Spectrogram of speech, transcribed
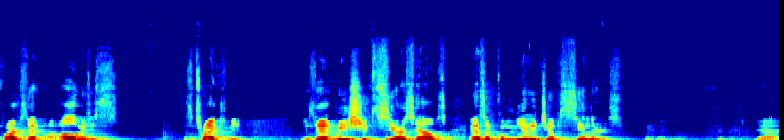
parts that always strikes me, is that we should see ourselves as a community of sinners. yeah.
